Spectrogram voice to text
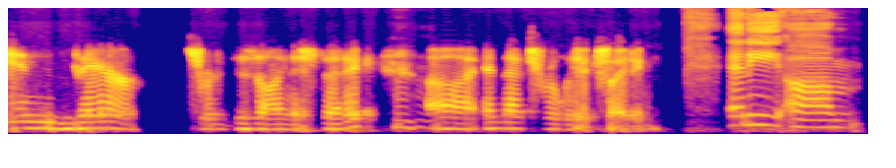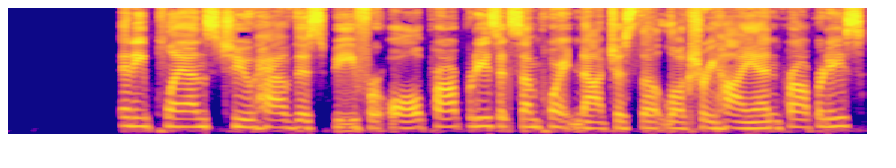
in their sort of design esthetic mm-hmm. uh, and that's really exciting. Any um, any plans to have this be for all properties at some point, not just the luxury high end properties?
